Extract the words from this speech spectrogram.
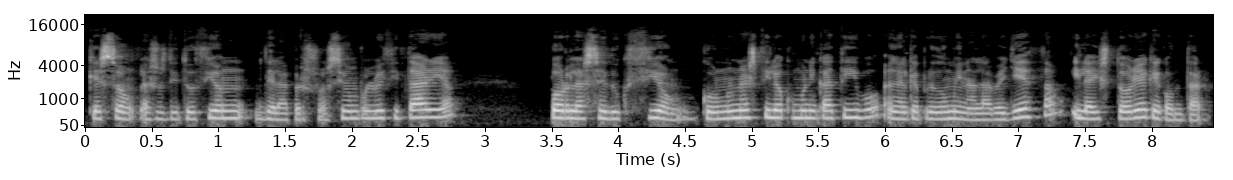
que son la sustitución de la persuasión publicitaria por la seducción, con un estilo comunicativo en el que predomina la belleza y la historia que contar.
